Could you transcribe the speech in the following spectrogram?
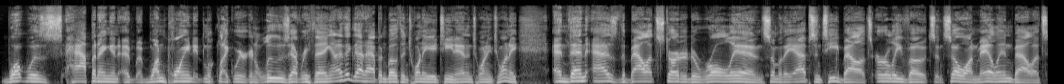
what was happening. And at, at one point, it looked like we were going to lose everything. And I think that happened both in 2018 and in 2020. And then as the ballots started to roll in, some of the absentee ballots, early votes, and so on, mail in ballots,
